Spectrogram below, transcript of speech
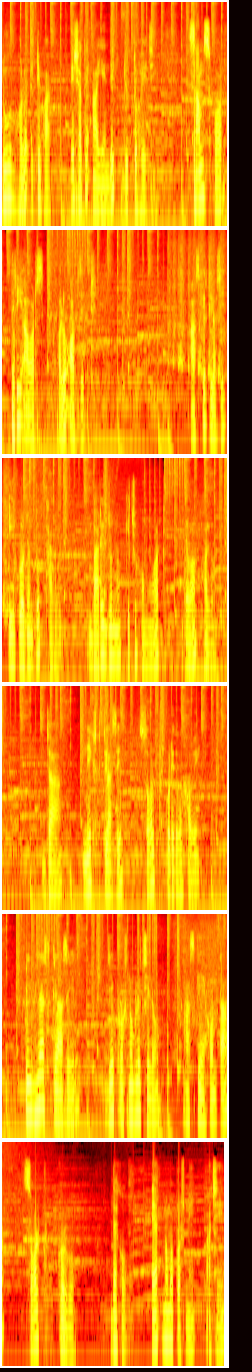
ডু হলো একটি ভার্ব এর সাথে আইএনজি যুক্ত হয়েছে। সামস ফর থ্রি আওয়ার্স হলো অবজেক্ট আজকের ক্লাসে এই পর্যন্ত থাকল। বাড়ির জন্য কিছু হোমওয়ার্ক দেওয়া হলো, যা নেক্সট ক্লাসে সলভ করে দেওয়া হবে। প্রিভিয়াস ক্লাসের যে প্রশ্নগুলি ছিল, আজকে এখন তা সলভ করব। দেখো, এক নম্বর প্রশ্নে আছে,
